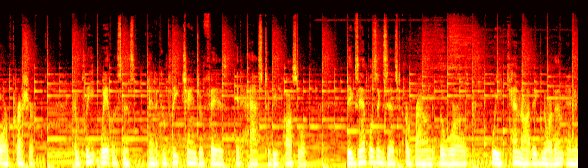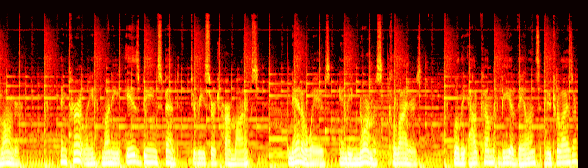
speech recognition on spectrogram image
or pressure. Complete weightlessness and a complete change of phase, it has to be possible. The examples exist around the world. We cannot ignore them any longer and currently money is being spent to research harmonics, nanowaves, and enormous colliders. Will the outcome be a valence neutralizer?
